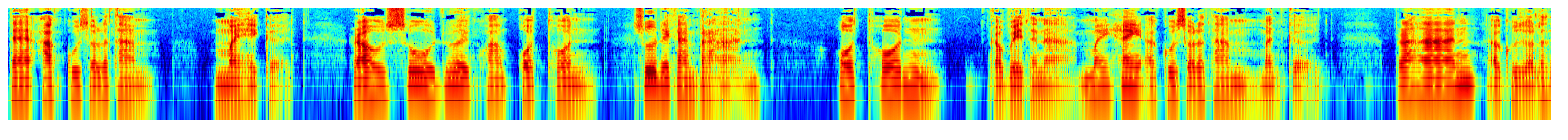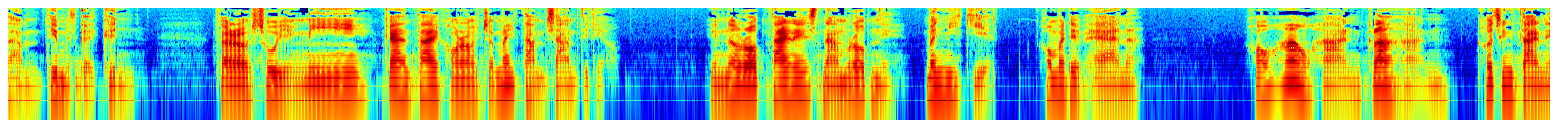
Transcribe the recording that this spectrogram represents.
แต่อกุศลธรรม ไม่ให้เกิด เราสู้ด้วยความอดทน สู้ด้วยการประหาร อดทน กับเวทนาไม่ให้อกุศลธรรมมันเกิด ประหารอากุศลธรรมที่มันเกิดขึ้นถ้าเราสู้อย่างนี้การตายของเราจะไม่ต่ำสามทีเดียวอย่างนักรบตายในสนามรบเนี่ยมันมีเกียรติเขาไม่ได้แพ้นะเขาห้าวหาญกล้าหาญเขาจึงตายใน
